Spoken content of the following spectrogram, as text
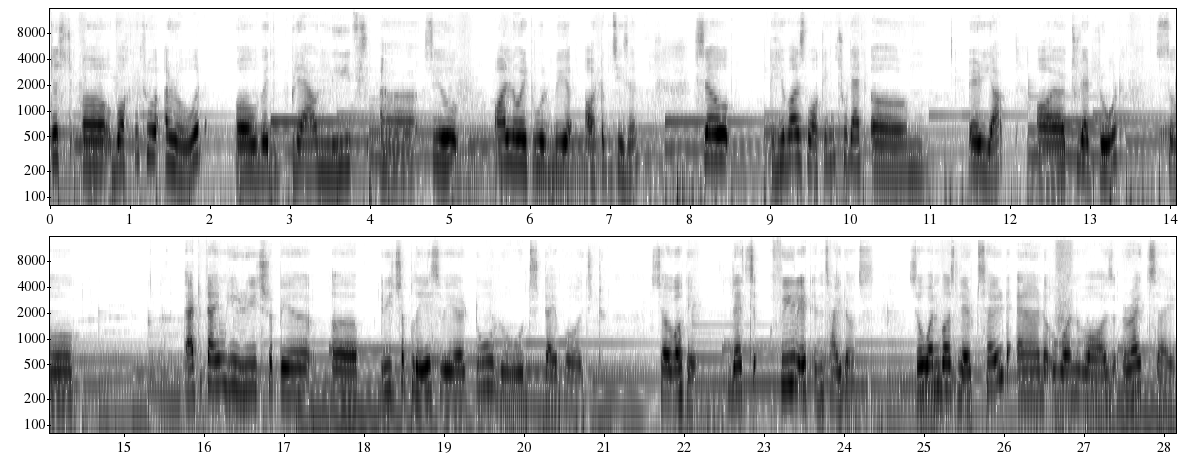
just uh, walking through a road uh, with brown leaves. Uh, so you all know it would be autumn season. So he was walking through that um, area or through that road. So at a time he reached a pair, uh, reached a place where two roads diverged. So okay let's feel it inside us. So one was left side and one was right side.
